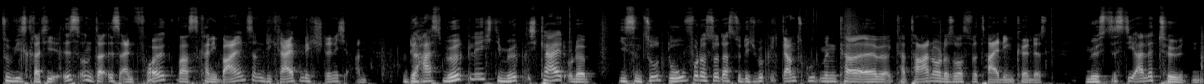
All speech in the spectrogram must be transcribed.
so wie es gerade hier ist, und da ist ein Volk, was Kannibalen sind und die greifen dich ständig an. Und du hast wirklich die Möglichkeit, oder die sind so doof oder so, dass du dich wirklich ganz gut mit einem Ka äh, Katana oder sowas verteidigen könntest. Müsstest die alle töten,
